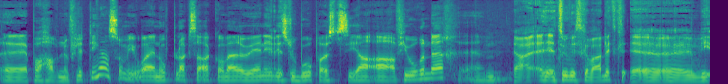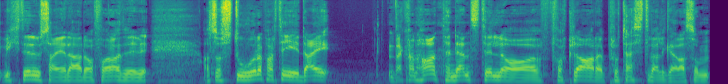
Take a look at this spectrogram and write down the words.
eh, på havneflyttinga, som jo er en opplagt sak å være uenig i hvis du bor på østsida av fjorden der. Eh, Ja, jeg, tror vi skal være litt vi- viktig det du sier der, da, for at vi, altså store partier de, de kan ha en tendens til å forklare protestvelgere som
